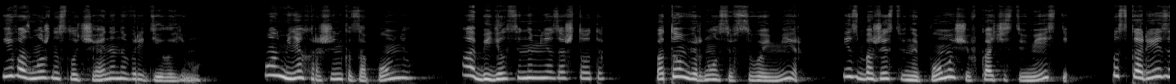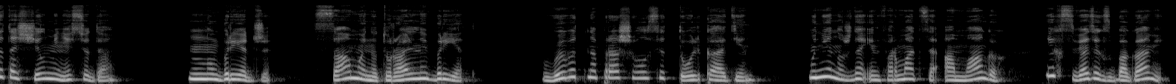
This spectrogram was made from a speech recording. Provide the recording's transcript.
и, возможно, случайно навредила ему. Он меня хорошенько запомнил, обиделся на меня за что-то, потом вернулся в свой мир и с божественной помощью в качестве мести – поскорее затащил меня сюда. Ну, бред же. Самый натуральный бред. Вывод напрашивался только один. Мне нужна информация о магах, их связях с богами,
